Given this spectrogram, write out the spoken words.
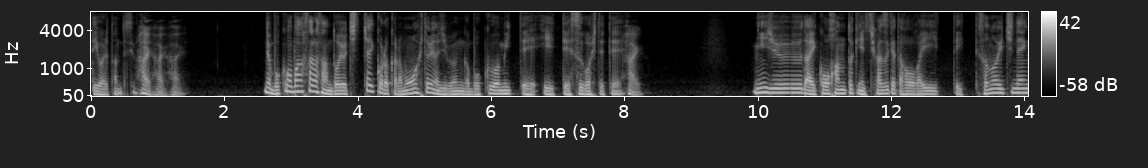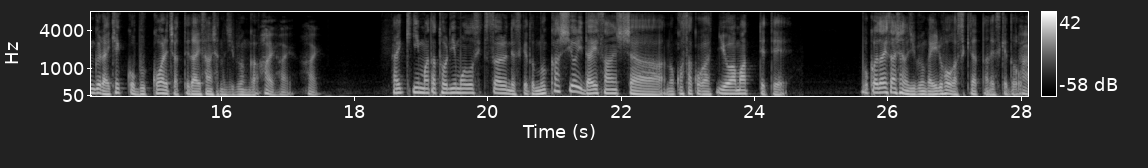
言われたんですよ。はいはいはいでも僕もバサラさん同様、ちっちゃい頃からもう一人の自分が僕を見ていて過ごしてて、はい。20代後半の時に近づけた方がいいって言って、その1年ぐらい結構ぶっ壊れちゃって、第三者の自分が。はいはい。はい。最近また取り戻しつつあるんですけど、昔より第三者の小作が弱まってて、僕は第三者の自分がいる方が好きだったんですけど、はい。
